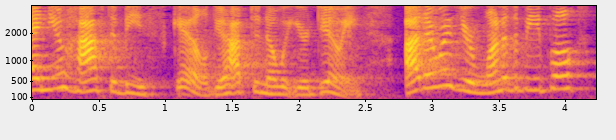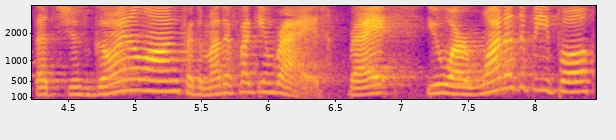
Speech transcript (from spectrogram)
And you have to be skilled. You have to know what you're doing. Otherwise, you're one of the people that's just going along for the motherfucking ride, right? You are one of the people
